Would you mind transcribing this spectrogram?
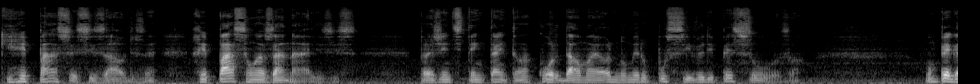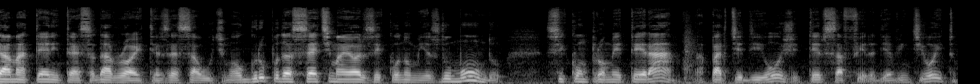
que repassa esses áudios, né? repassam as análises, para a gente tentar então acordar o maior número possível de pessoas. Ó. Vamos pegar a matéria então, essa da Reuters, essa última. O grupo das sete maiores economias do mundo se comprometerá, a partir de hoje, terça-feira, dia 28,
